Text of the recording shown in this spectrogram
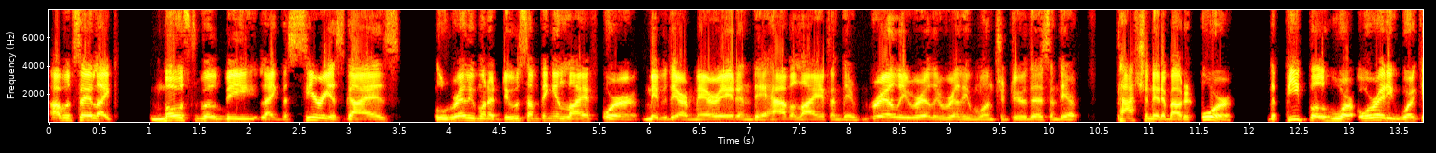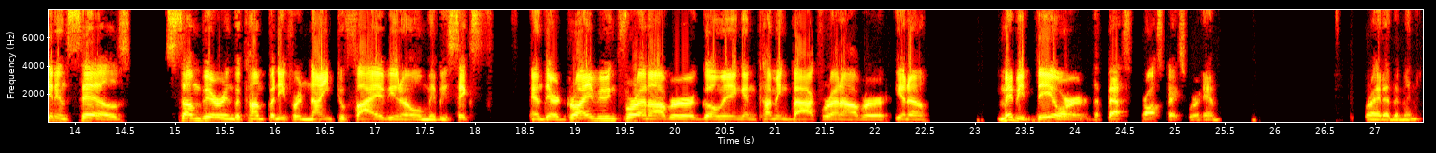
I would say like most will be like the serious guys who really want to do something in life, or maybe they are married and they have a life and they really, really, really want to do this and they're passionate about it, or the people who are already working in sales somewhere in the company for nine to five, you know, maybe six, and they're driving for an hour, going and coming back for an hour, you know maybe they are the best prospects for him right at the minute.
